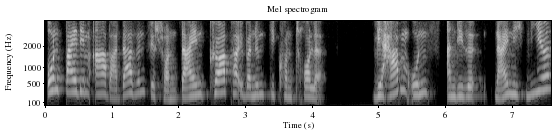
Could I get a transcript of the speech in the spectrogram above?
Und bei dem aber, da sind wir schon. Dein Körper übernimmt die Kontrolle. Wir haben uns an diese, nein, nicht wir,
